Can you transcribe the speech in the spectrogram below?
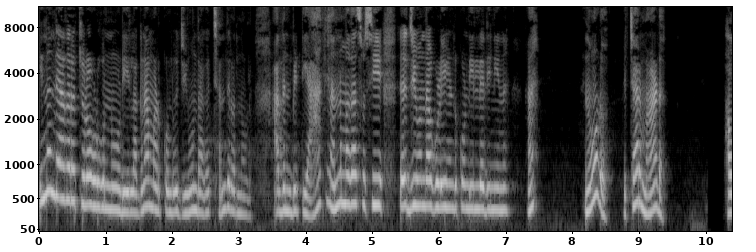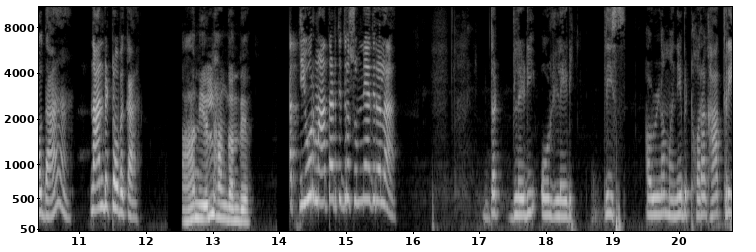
ಇನ್ನೊಂದು ಯಾವ್ದಾರ ಚಲೋ ಹುಡುಗನ್ ನೋಡಿ ಲಗ್ನ ಮಾಡ್ಕೊಂಡು ಜೀವನದಾಗ ಚಂದ ಇರೋದು ನೋಡು. ಅದನ್ನ ಬಿಟ್ಟು ಯಾಕೆ ನನ್ನ ಮಗ ಸೊಸಿ ಜೀವನದಾಗ ಹುಳಿ ಹಿಂಡ್ಕೊಂಡು ಇಲ್ಲದಿ ನೀನು? ಹಾ? ನೋಡು ವಿಚಾರ ಮಾಡ. ಹೌದಾ? ನಾನ್ ಬಿಟ್ಟು ಹೋಗ್ಬೇಕಾ? ನಾನು ಎಲ್ಲಿ ಹಂಗಂದೆ? ಇವ್ರು ಮಾತಾಡ್ತಿದ್ರು ಸುಮ್ಮನೆ ಅದಿರಲ್ಲ that lady old lady please ಅವಳನ್ನ ಮನೆ ಬಿಟ್ಟು ಹೊರಗೆ ಹಾಕ್ರಿ.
